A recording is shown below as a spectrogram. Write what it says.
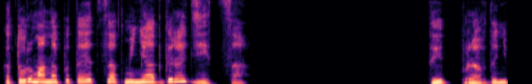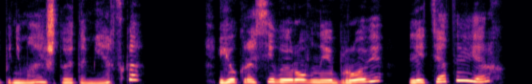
которым она пытается от меня отгородиться. Ты правда не понимаешь, что это мерзко? Ее красивые ровные брови летят вверх.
